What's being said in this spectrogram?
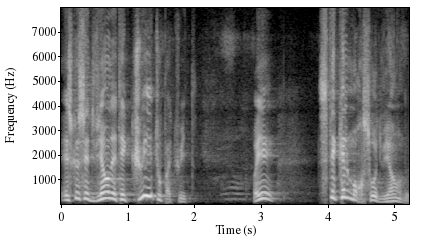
Est-ce que cette viande était cuite ou pas cuite? Vous voyez C'était quel morceau de viande?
